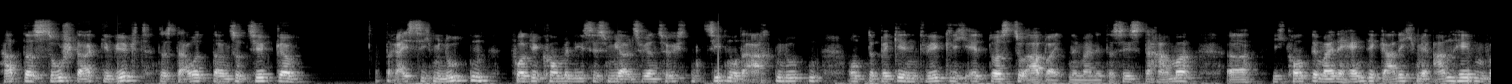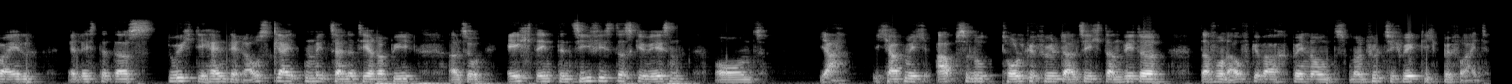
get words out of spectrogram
hat das so stark gewirkt. Das dauert dann so circa 30 Minuten. Vorgekommen ist es mir, als wären es höchstens 7 oder 8 Minuten und da beginnt wirklich etwas zu arbeiten. Ich meine, das ist der Hammer. Äh, ich konnte meine Hände gar nicht mehr anheben, weil er lässt ja das durch die Hände rausgleiten mit seiner Therapie. Also echt intensiv ist das gewesen. Und ja, ich habe mich absolut toll gefühlt, als ich dann wieder davon aufgewacht bin und man fühlt sich wirklich befreit.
